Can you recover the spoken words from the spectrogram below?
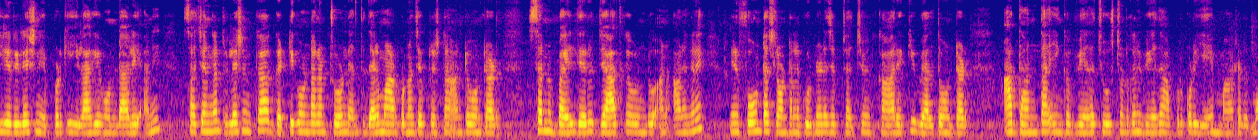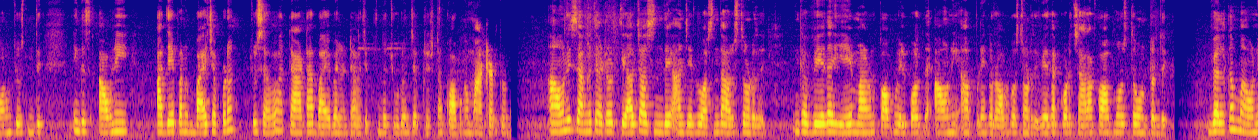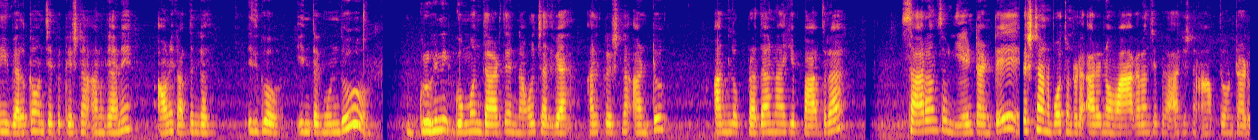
ఈ రిలేషన్ ఎప్పటికీ ఇలాగే ఉండాలి అని సత్యం గారి రిలేషన్ ఇంకా గట్టిగా ఉండాలని చూడండి ఎంత ధైర్యం ఆడుకున్నా చెప్పి కృష్ణ అంటూ ఉంటాడు. సార్ నువ్వు బయలుదేరు జాగ్రత్తగా ఉండు అని అనగానే నేను ఫోన్ టచ్లో ఉంటాను గుడ్ నైట్ అని చెప్పి సత్యం కారు ఎక్కి వెళ్తూ ఉంటాడు. అదంతా ఇంకా వేద చూస్తుంటుంది కానీ వేద అప్పుడు కూడా ఏం మాట్లాడదు. మౌనం చూస్తుంది. ఇంకా అవని అదే పనికి బాయ్ చెప్పడం చూసావా? టాటా బాయ్ బాయ్ అంటే ఎలా చెప్తుందో చూడని చెప్పి కృష్ణ కోపంగా మాట్లాడుతుంది అవుని సంగతి అటు తేల్చాల్సిందే అని చెప్పి వసంత అరుస్తూ ఉంటుంది. ఇంకా వేద ఏ మాత్రం కోపం వెళ్ళిపోతుంది. అవుని అప్పుడు ఇంకా లోపలికి వస్తూ ఉంటుంది. వేదకు కూడా చాలా కోపం వస్తూ ఉంటుంది. వెల్కమ్ అవుని వెల్కమ్ అని చెప్పి కృష్ణ అనగానే అవునికి అర్థం కాదు. ఇదిగో ఇంతకుముందు గృహిణి గుమ్మం దాటితే నవలు చదివా అని కృష్ణ అంటూ అందులో ప్రధానాయకి పాత్ర సారాంశం ఏంటంటే కృష్ణ అనబోతుంటాడు. అరే నువ్వు ఆగరని చెప్పి రాకృష్ణ ఆపుతూ ఉంటాడు.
